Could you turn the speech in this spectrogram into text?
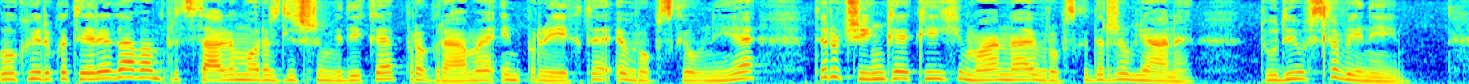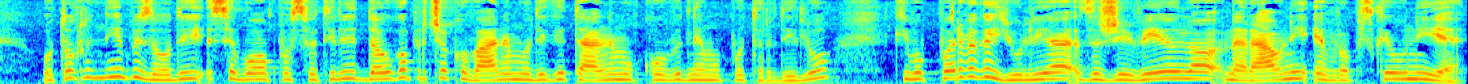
v okviru katerega vam predstavljamo različne vidike, programe in projekte Evropske unije ter učinke, ki jih ima na evropske državljane, tudi v Sloveniji. V tokratni epizodi se bomo posvetili dolgo pričakovanemu digitalnemu COVID-nemu potrdilu, ki bo 1. julija zaživelo na ravni Evropske unije,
